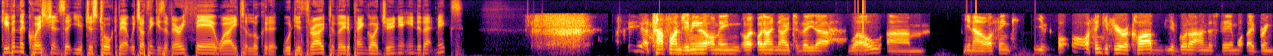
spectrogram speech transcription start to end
given the questions that you've just talked about, which I think is a very fair way to look at it, would you throw Tevita Pangai Jr. into that mix? Yeah, tough one, Jimmy. I mean, I, I don't know Tevita well. Um, you know, I think you, I think if you're a club, you've got to understand what they bring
